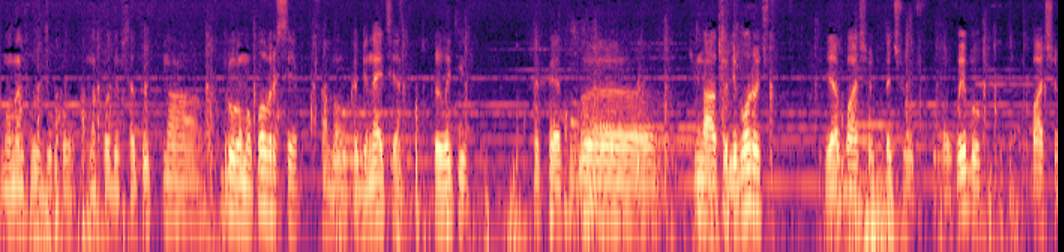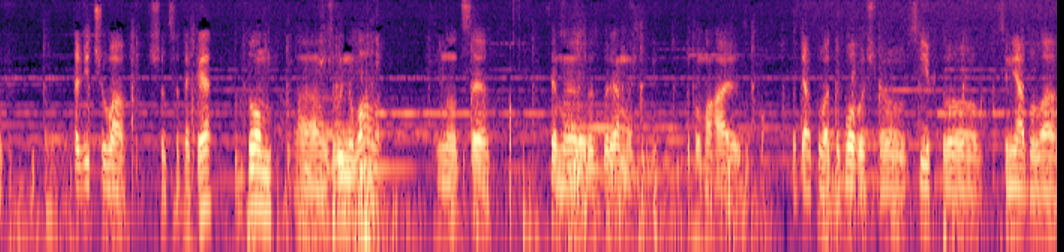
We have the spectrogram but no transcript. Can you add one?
момент вибуху знаходився тут на другому поверсі, саме у кабінеті. Прилетів шахет в е, кімнату ліворуч. Я бачив та чув вибух, бачив та відчував, що це таке. Дом е, зруйнувало. Ну, це, це ми розберемось, допомагають. Подякувати Богу, що всі, хто сім'я була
